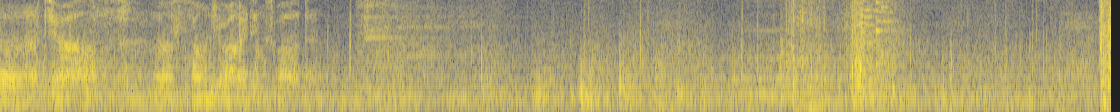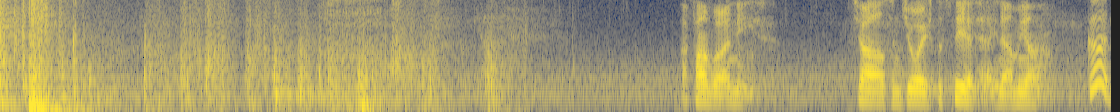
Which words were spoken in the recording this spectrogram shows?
Ah, Charles. I've found your hiding spot. I found what I need. Charles enjoys the theater in Amiens. Good.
